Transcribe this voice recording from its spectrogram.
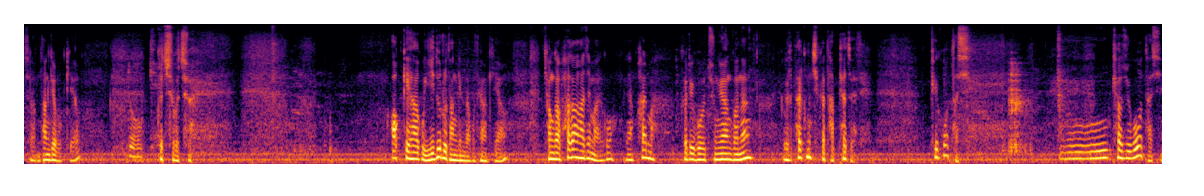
자, 한번 당겨볼게요. 이렇게. 그렇죠, 그렇죠. 어깨하고 이두로 당긴다고 생각해요. 견갑 하강하지 말고 그냥 팔만. 그리고 중요한 거는 여기서 팔꿈치가 다 펴져야 돼요. 펴고 다시 쭉 펴주고 다시.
